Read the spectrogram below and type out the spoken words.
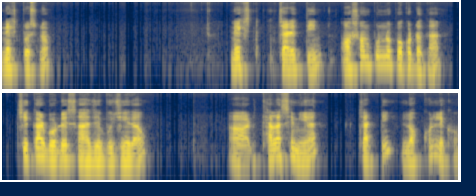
নেক্সট প্রশ্ন। নেক্সট চারের তিন, অসম্পূর্ণ প্রকটতা চেকার বোর্ডের সাহায্যে বুঝিয়ে দাও। আর থ্যালাসেমিয়ার চারটি লক্ষণ লেখো।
